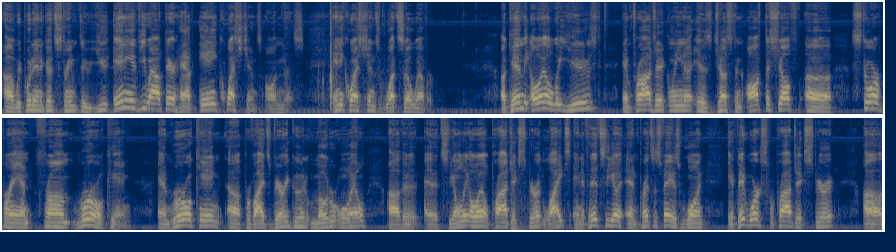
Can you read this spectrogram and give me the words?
uh, we put in a good stream. Do you any of you out there have any questions on this? Any questions whatsoever? Again, the oil we used in Project Lena is just an off-the-shelf uh, store brand from Rural King, and Rural King uh, provides very good motor oil. Uh, the, it's the only oil Project Spirit likes, and if it's the and Princess Faye is one. If it works for Project Spirit, uh,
